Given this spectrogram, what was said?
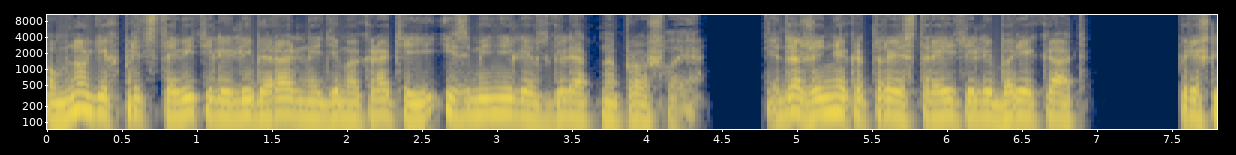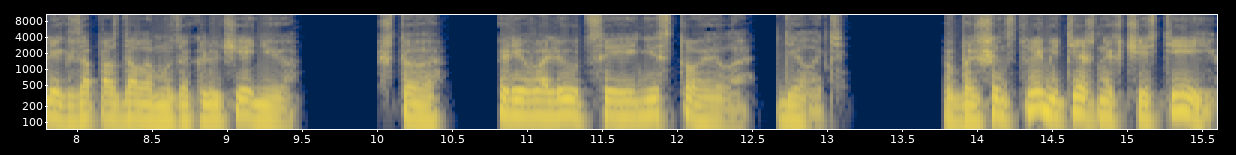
у многих представителей либеральной демократии изменили взгляд на прошлое. И даже некоторые строители баррикад пришли к запоздалому заключению, что революции не стоило делать. В большинстве мятежных частей,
